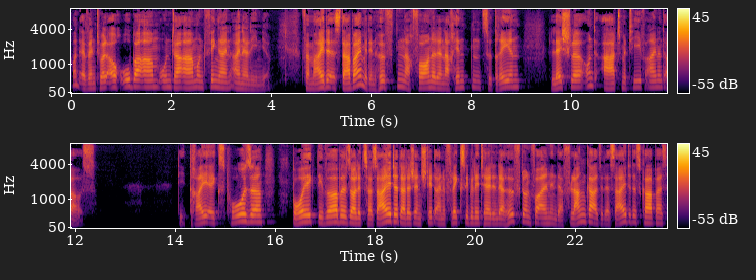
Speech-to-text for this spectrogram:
und eventuell auch Oberarm, Unterarm und Finger in einer Linie. Vermeide es dabei, mit den Hüften nach vorne oder nach hinten zu drehen. Lächle und atme tief ein und aus. Die Dreieckspose beugt die Wirbelsäule zur Seite, dadurch entsteht eine Flexibilität in der Hüfte und vor allem in der Flanke, also der Seite des Körpers.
